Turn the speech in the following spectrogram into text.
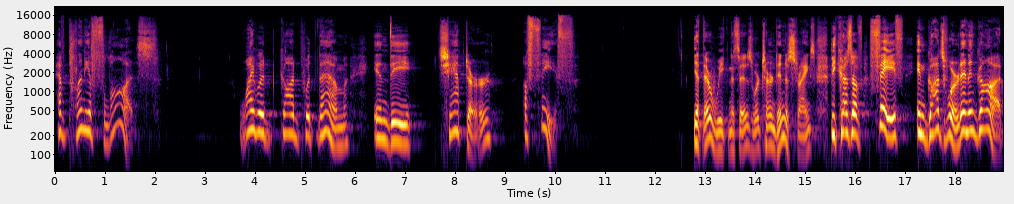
have plenty of flaws. Why would God put them in the chapter of faith? Yet their weaknesses were turned into strengths because of faith in God's word and in God.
